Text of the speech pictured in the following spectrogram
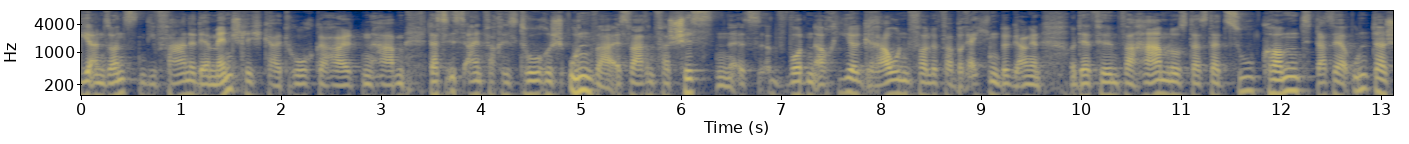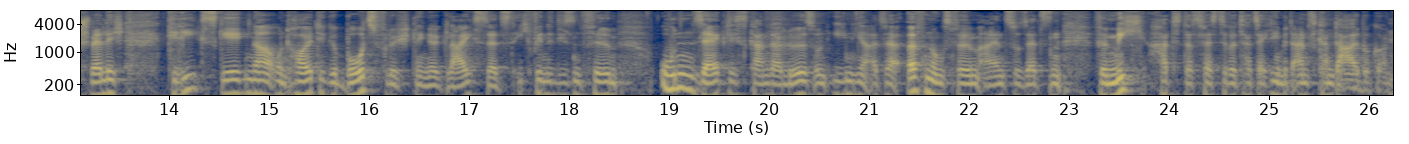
die ansonsten die Fahne der Menschlichkeit hochgehalten haben. Das ist einfach historisch unwahr. Es waren Faschisten. Es wurden auch hier grauenvolle Verbrechen begangen. Und der Film verharmlost das dazu kommt, dass er unterschwellig Kriegsgegner und heutige Bootsflüchtlinge gleichsetzt. Ich finde diesen Film unsäglich skandalös und ihn hier als Eröffnungsfilm einzusetzen. Für mich hat das Festival tatsächlich mit einem Skandal begonnen.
